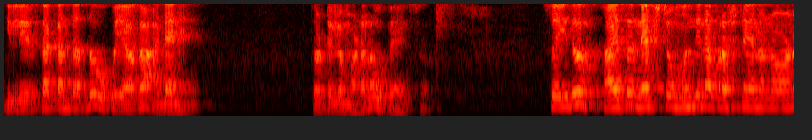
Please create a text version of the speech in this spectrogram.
ಇಲ್ಲಿ ಇರ್ತಕ್ಕಂಥದ್ದು ಉಪಯೋಗ ಅದೇನೆ. ತೊಟ್ಟಿಲು ಮಾಡಲು ಉಪಯೋಗಿಸುವರು. ಸೊ ಇದು ಆಯ್ತು. ನೆಕ್ಸ್ಟ್ ಮುಂದಿನ ಪ್ರಶ್ನೆಯನ್ನು ನೋಡೋಣ.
